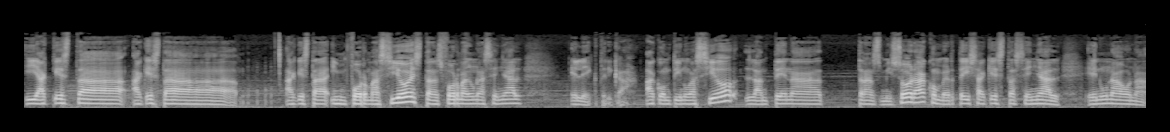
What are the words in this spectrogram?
i aquesta, aquesta, aquesta informació es transforma en una senyal elèctrica. A continuació, l'antena transmissora converteix aquesta senyal en una ona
